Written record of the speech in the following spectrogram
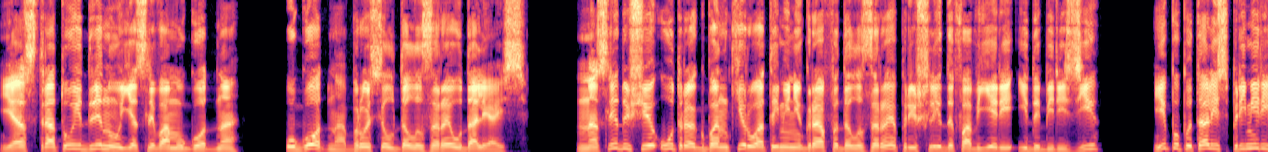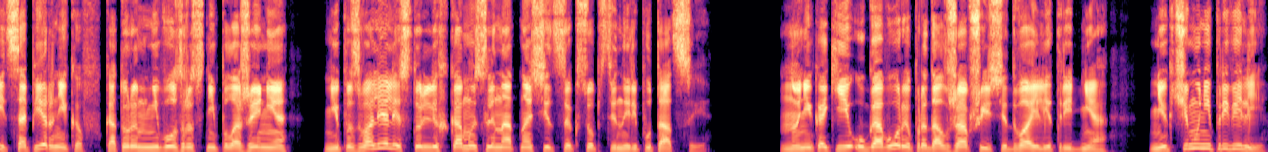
И остроту, и длину, если вам угодно. Угодно, бросил Делазере, удаляясь. На следующее утро к банкиру от имени графа Делазере пришли де Фавьери и де Берези, и попытались примирить соперников, которым ни возраст, ни положение не позволяли столь легкомысленно относиться к собственной репутации. Но никакие уговоры, продолжавшиеся два или три дня, ни к чему не привели,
